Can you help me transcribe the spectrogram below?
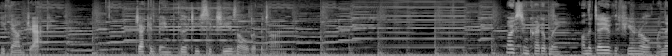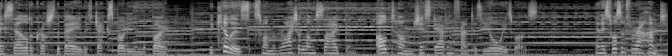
he found Jack. Jack had been 36 years old at the time. Most incredibly, on the day of the funeral, when they sailed across the bay with Jack's body in the boat, the killers swam right alongside them, old Tom just out in front as he always was. And this wasn't for a hunt.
